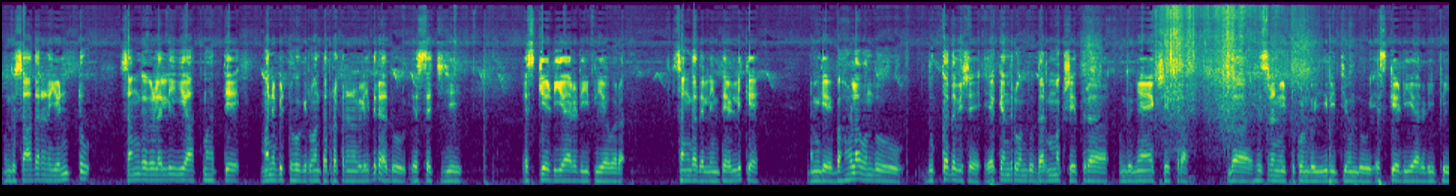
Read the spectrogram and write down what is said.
ಒಂದು ಸಾಧಾರಣ ಎಂಟು ಸಂಘಗಳಲ್ಲಿ ಈ ಆತ್ಮಹತ್ಯೆ ಮನೆ ಬಿಟ್ಟು ಹೋಗಿರುವಂಥ ಪ್ರಕರಣಗಳಿದ್ದರೆ ಅದು S H G, S K D R D P ಅವರ ಸಂಘದಲ್ಲಿ ಅಂತ ಹೇಳಲಿಕ್ಕೆ ನಮಗೆ ಬಹಳ ಒಂದು ದುಃಖದ ವಿಷಯ. ಯಾಕೆಂದರೆ ಒಂದು ಧರ್ಮ ಕ್ಷೇತ್ರ, ಒಂದು ನ್ಯಾಯ ಕ್ಷೇತ್ರದ ಹೆಸರನ್ನು ಇಟ್ಟುಕೊಂಡು ಈ ರೀತಿ ಒಂದು S K D R D P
